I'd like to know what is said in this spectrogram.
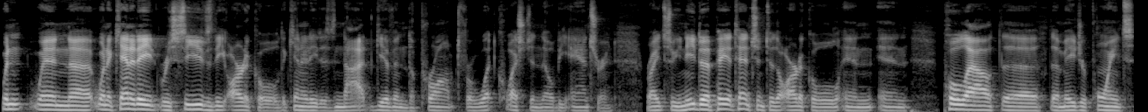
When when uh, when a candidate receives the article, the candidate is not given the prompt for what question they'll be answering, right? So you need to pay attention to the article and and pull out the the major points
